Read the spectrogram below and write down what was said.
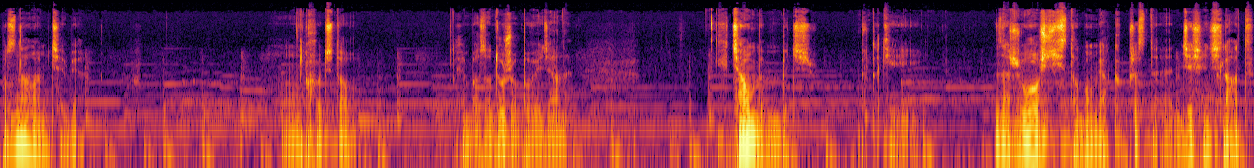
Poznałem ciebie. Choć to chyba za dużo powiedziane. Chciałbym być w takiej zażyłości z tobą jak przez te 10 lat.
